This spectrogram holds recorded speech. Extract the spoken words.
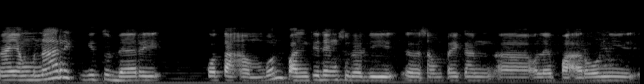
nah yang menarik gitu dari Kota Ambon paling tidak yang sudah disampaikan uh, oleh Pak Roni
